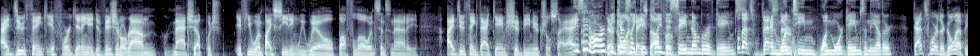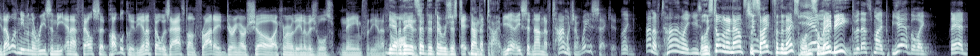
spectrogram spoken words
I do think if we're getting a divisional round matchup, which if you went by seeding, we will, Buffalo and Cincinnati, I do think that game should be neutral site. Is it hard because like they played the of- same number of games? Well, that's- that's and one team won more games than the other. That's where they're going at. But that wasn't even the reason the NFL said publicly. The NFL was asked on Friday during our show. I can't remember the individual's name for the NFL. Yeah, but they had said that there was just It- not enough time. Yeah, they said not enough time. Which I'm wait a second, like not enough time. Like you. Well, they still haven't announced the site for the next one, Yeah, so well, that's- maybe. But that's my yeah. But like they had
